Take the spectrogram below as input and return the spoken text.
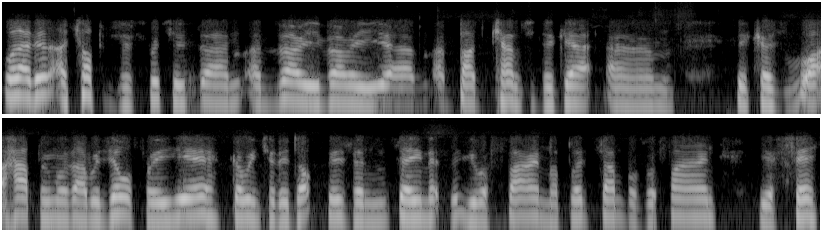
Well, I did a topic which is um, a very, very um, a bad cancer to get um, because what happened was I was ill for a year, going to the doctors and saying that, that you were fine, my blood samples were fine, you're fit.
